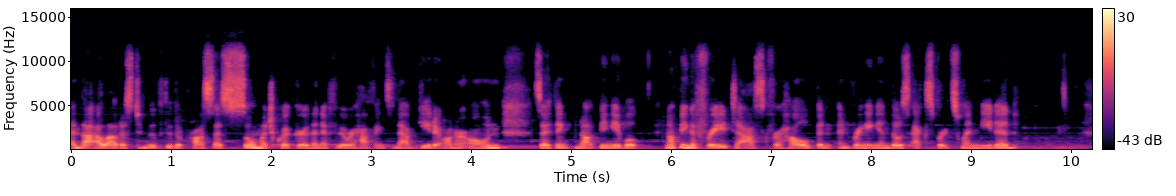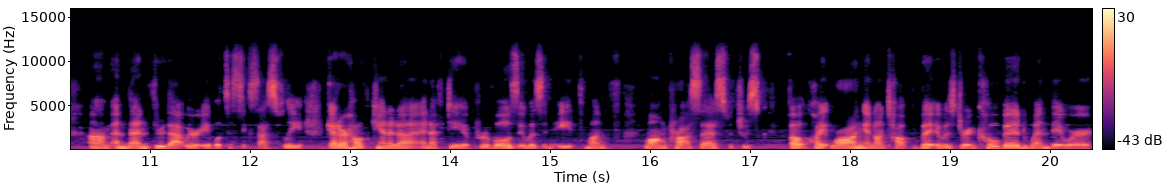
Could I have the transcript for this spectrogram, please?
and that allowed us to move through the process so much quicker than if we were having to navigate it on our own. So I think not being able, not being afraid to ask for help and, and bringing in those experts when needed. Um, and then through that, we were able to successfully get our Health Canada and FDA approvals. It was an eight month long process, which was felt quite long. And on top of it, it was during COVID when they were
